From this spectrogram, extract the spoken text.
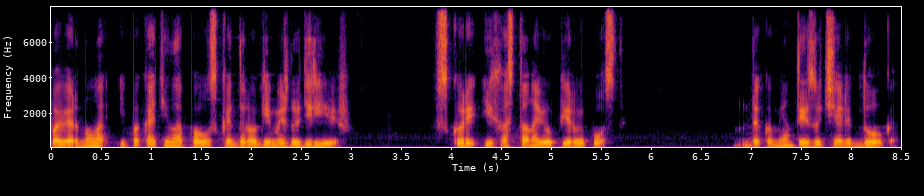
повернула и покатила по узкой дороге между деревьев. Вскоре их остановил первый пост. Документы изучали долго,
